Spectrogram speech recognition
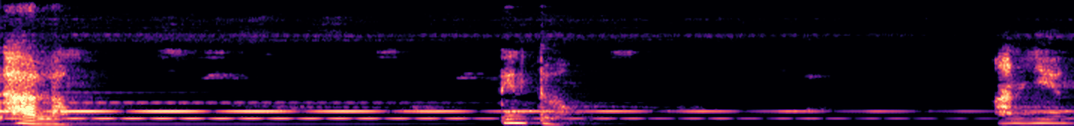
Thả lỏng. Tin tưởng. An nhiên.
